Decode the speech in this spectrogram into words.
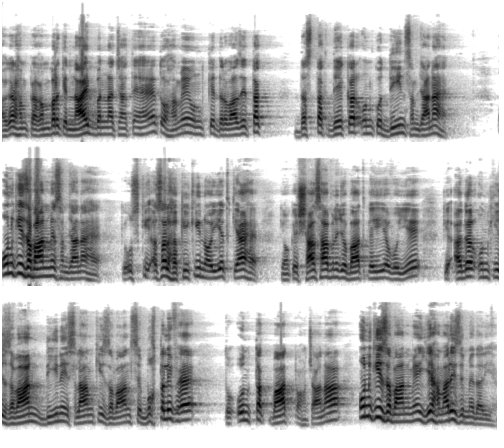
اگر ہم پیغمبر کے نائب بننا چاہتے ہیں تو ہمیں ان کے دروازے تک دستک دے کر ان کو دین سمجھانا ہے۔ ان کی زبان میں سمجھانا ہے کہ اس کی اصل حقیقی نوعیت کیا ہے۔ کیونکہ شاہ صاحب نے جو بات کہی ہے وہ یہ کہ اگر ان کی زبان دین اسلام کی زبان سے مختلف ہے تو ان تک بات پہنچانا ان کی زبان میں یہ ہماری ذمہ داری ہے۔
